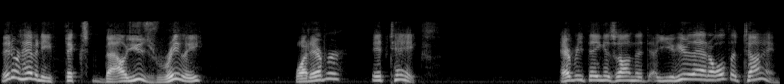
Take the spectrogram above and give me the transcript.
They don't have any fixed values, really. Whatever it takes. Everything is on the, you hear that all the time.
